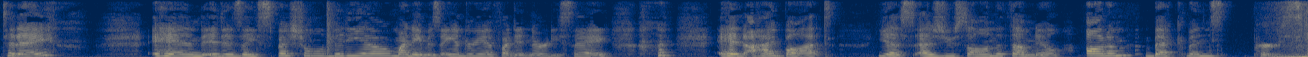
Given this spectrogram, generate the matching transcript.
today. And it is a special video. My name is Andrea, if I didn't already say. and I bought, yes, as you saw in the thumbnail, Autumn Beckman's purse.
